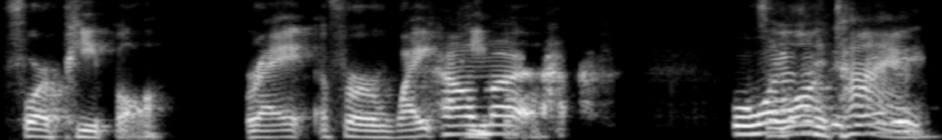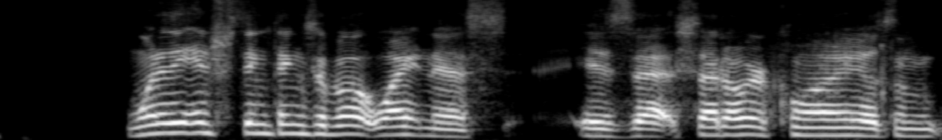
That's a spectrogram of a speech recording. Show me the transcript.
for people, right? For white How people. Much, well, it's a long the, time. One of, the, one of the interesting things about whiteness is that settler colonialism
